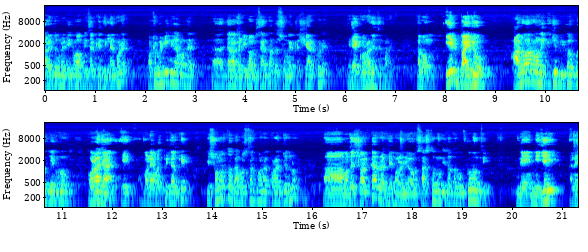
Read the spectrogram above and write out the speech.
আরেকজন মেডিকেল অফিসারকে দিলে পরে অটোমেটিক্যালি আমাদের যারা মেডিকেল অফিসার তাদের সঙ্গে একটা শেয়ার করে এটাই করা যেতে পারে। এবং এর বাইরেও আরও আরও অনেক কিছু বিকল্প যেগুলো করা যায় এই মানে হসপিটালকে এই সমস্ত ব্যবস্থাপনা করার জন্য আমাদের সরকার যে মাননীয় স্বাস্থ্যমন্ত্রী তথা মুখ্যমন্ত্রী নিজেই মানে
